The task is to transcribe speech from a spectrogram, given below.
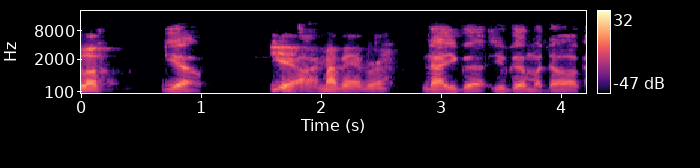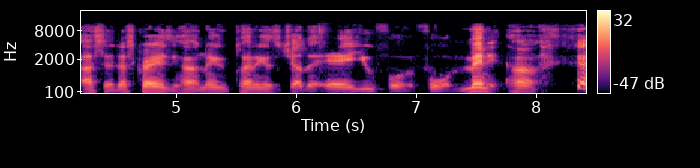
Hello. Yo. Yeah. All right. My bad, bro. Nah, you good. You good, my dog. I said, that's crazy, huh? Niggas playing against each other AAU for, for a minute, huh?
